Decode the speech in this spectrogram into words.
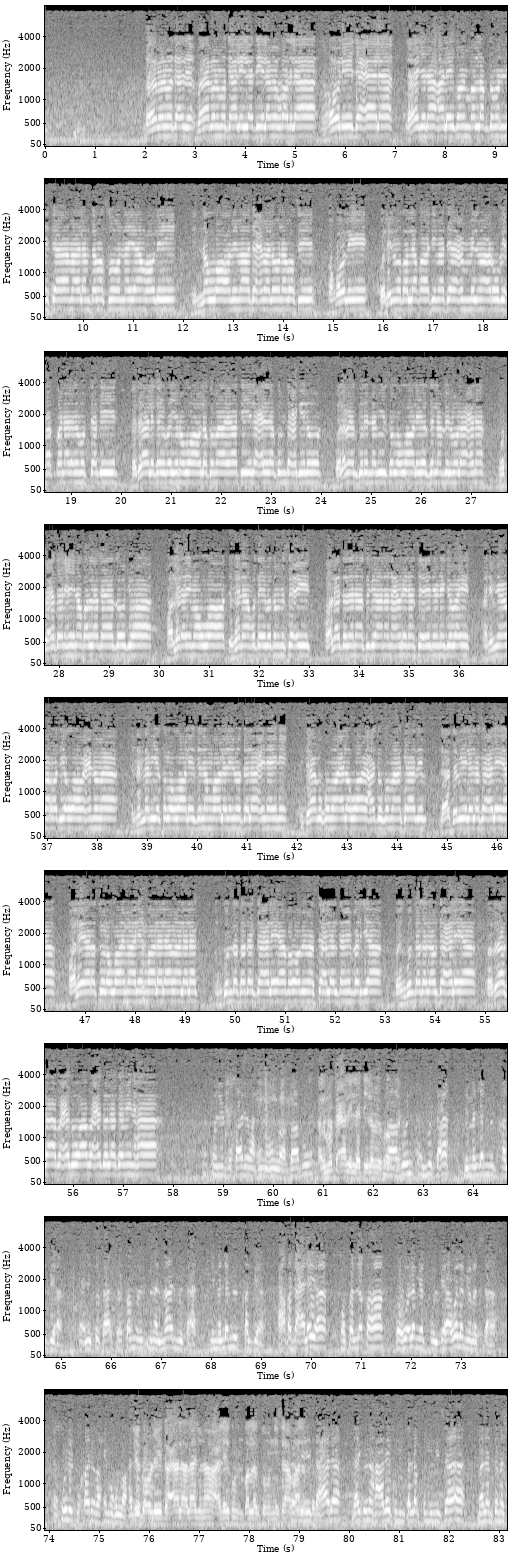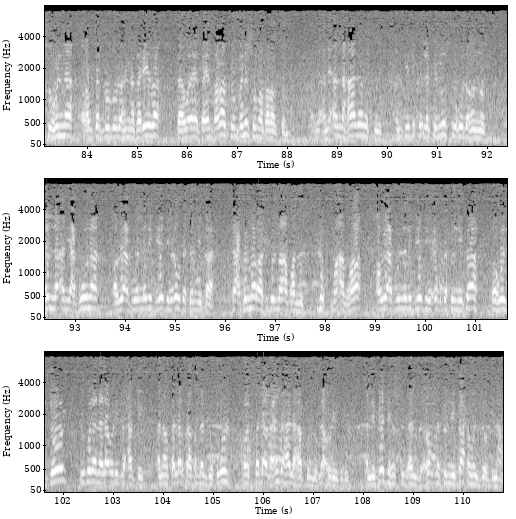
باب المتعة باب المتعة التي لم يفرض لها قوله تعالى لا جناح عليكم إن طلقتم النساء ما لم تمصوهن إلى قوله إن الله بما تعملون بصير وقوله وللمطلقات متاع بالمعروف حقا على المتقين كذلك يبين الله لكم آياته لعلكم تعقلون. ولم يذكر النبي صلى الله عليه وسلم في الملاعنة متعة حين طلقها زوجها. قال رحمه الله دثنا قتيبة بن سعيد قال حدثنا سفيان عن عمرو سعيد بن جبير عن ابن عمر رضي الله عنهما أن النبي صلى الله عليه وسلم قال للمتلاعنين حسابكما على الله احدكما كاذب لا سبيل لك عليها. قال يا رسول الله مال قال لا مال لك. إن كنت صدقت عليها فهو بما استحللت من فرجها. وإن كنت كذبت عليها فذاك أبعد وأبعد لك منها. يقول البخاري رحمه الله باب المتعة للتي لم يفرض باب المتعة لمن لم يدخل بها. يعني تعطى من المال متعة لمن لم يدخل بها. عقد عليها وطلقها وهو لم يدخل بها ولم يمسها. يقول البخاري رحمه الله لقوله تعالى لا جناح عليكم إن طلقتم النساء ما لم تعالى لا جناح عليكم إن طلقتم النساء ما لم تمسوهن أو تفرضوا لهن فريضة فإن فرضتم فنصف ما فرضتم. يعني أن هذا نصف أنت لك النصف وهو له النصف. إلا أن يعفون أو يعفو الذي بيده عقدة النكاح. تعفو المرأة تقول ما أبغى النصف له ما أبغاه. أو يعفو الذي بيده عقدة النكاح وهو الزوج يقول أنا لا أريد حقي. أنا طلقتها قبل الدخول والصداق عندها لها كله. لا أريده. اللي بيده عقدة النكاح هو الزوج نعم.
